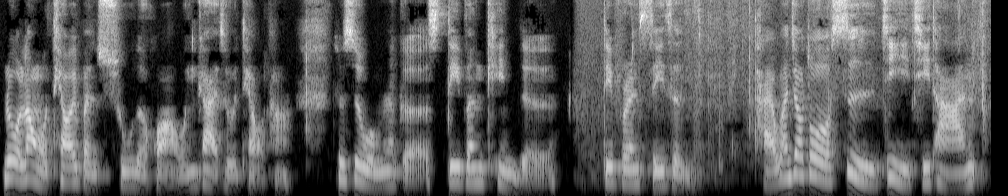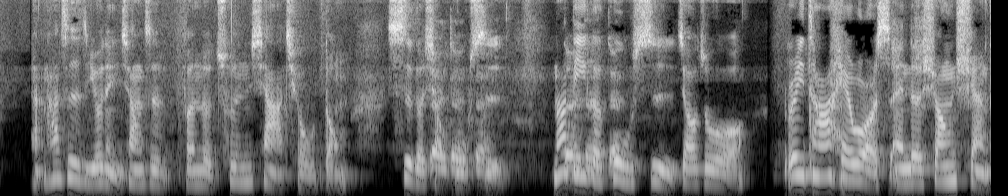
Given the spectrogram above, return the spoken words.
如果让我挑一本书的话，我应该还是会挑它，就是我们那个 Stephen King 的《Different Seasons》，台湾叫做《四季奇谭》，它是有点像是分了春夏秋冬四个小故事。对对对然后第一个故事叫做《Rita Hayworth and Shawshank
